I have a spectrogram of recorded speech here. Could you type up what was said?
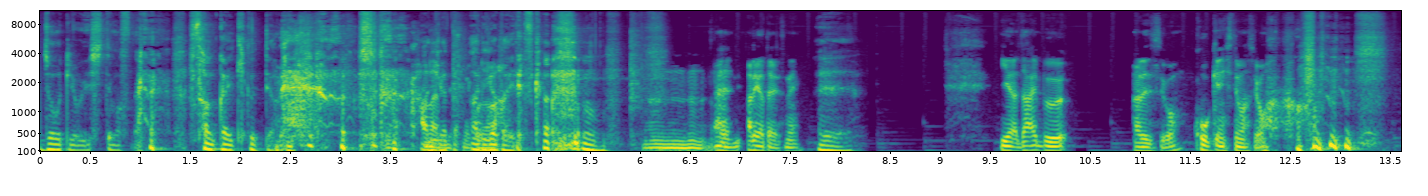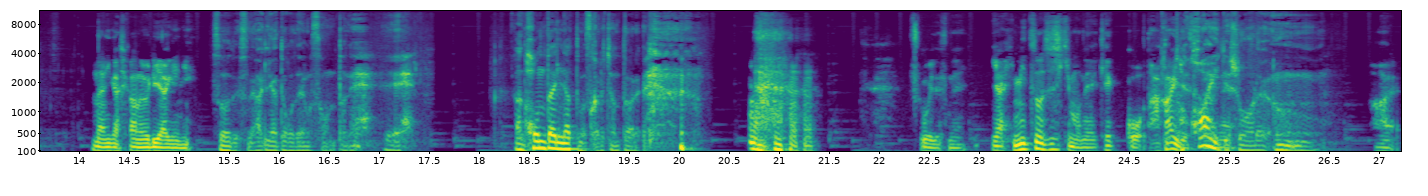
上記を知ってますね。3回聞くってあれ。ありがたい、ありがたい。いですか？うん。うんあ、ありがたいですね。えいや、だいぶ、あれですよ。貢献してますよ。何がしかの売り上げに。えそうですね。ありがとうございます。本当ね。ええあの、本題になってますから、ちゃんとあれ。すごいですね。いや、秘密の知識もね、結構高いです、ね。高いでしょ、あれ。うん。はい。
